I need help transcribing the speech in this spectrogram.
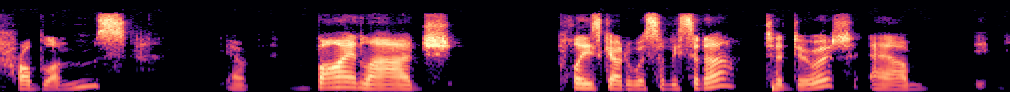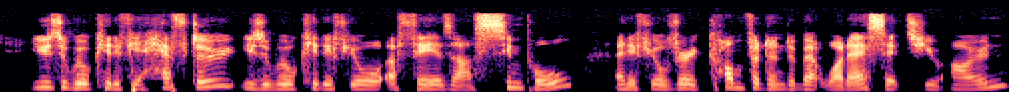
problems, you know, by and large, please go to a solicitor to do it. Um, use a will kit if you have to. Use a will kit if your affairs are simple and if you're very confident about what assets you own.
